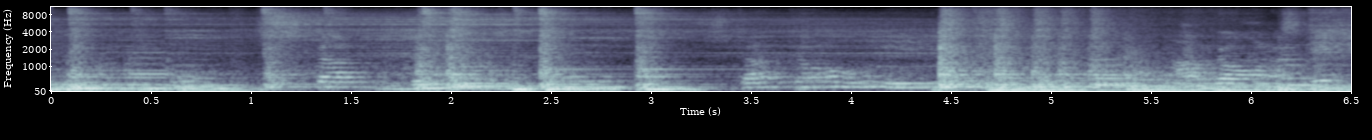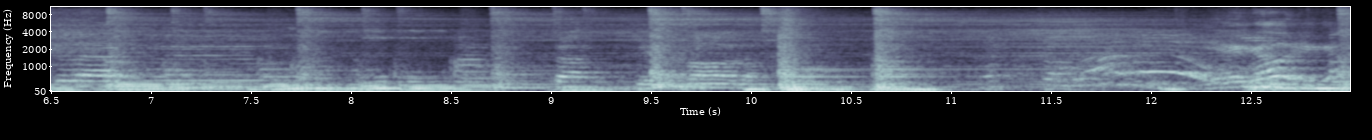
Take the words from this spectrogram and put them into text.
Stuck, stuck on you. I'm gonna stick like you. Stuck because. There you go. You go.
